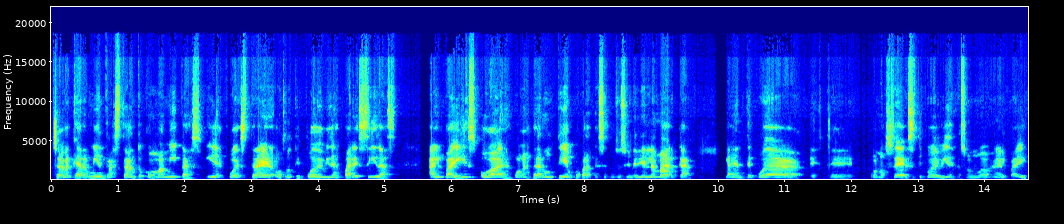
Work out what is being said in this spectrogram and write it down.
se van a quedar mientras tanto con mamitas y después traer otro tipo de bebidas parecidas al país o van a, esperar un tiempo para que se posicione bien la marca, la gente pueda este, conocer ese tipo de bebidas que son nuevas en el país.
